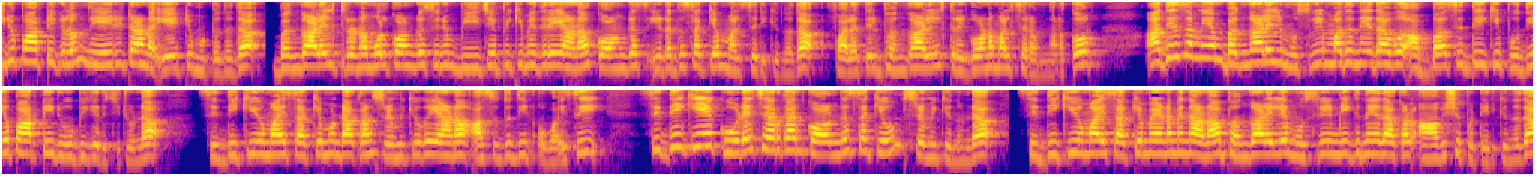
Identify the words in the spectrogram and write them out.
ഇരു പാർട്ടികളും നേരിട്ടാണ് ഏറ്റുമുട്ടുന്നത്. ബംഗാളിൽ തൃണമൂൽ കോൺഗ്രസിനും ബി ജെ പിക്കുമെതിരെയാണ് കോൺഗ്രസ് ഇടത് സഖ്യം മത്സരിക്കുന്നത്. ഫലത്തിൽ ബംഗാളിൽ ത്രികോണ മത്സരം നടക്കും. അതേസമയം ബംഗാളിൽ മുസ്ലിം മത നേതാവ് അബ്ബാസ് സിദ്ദീഖി പുതിയ പാർട്ടി രൂപീകരിച്ചിട്ടുണ്ട്. സിദ്ദിഖിയുമായി സഖ്യമുണ്ടാക്കാൻ ശ്രമിക്കുകയാണ് അസദുദ്ദീൻ ഒവൈസി. സിദ്ദീഖിയെ കൂടെ ചേർക്കാൻ കോൺഗ്രസ് സഖ്യവും ശ്രമിക്കുന്നുണ്ട്. സിദ്ദിഖിയുമായി സഖ്യം വേണമെന്നാണ് ബംഗാളിലെ മുസ്ലിം ലീഗ് നേതാക്കൾ ആവശ്യപ്പെട്ടിരിക്കുന്നത്.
